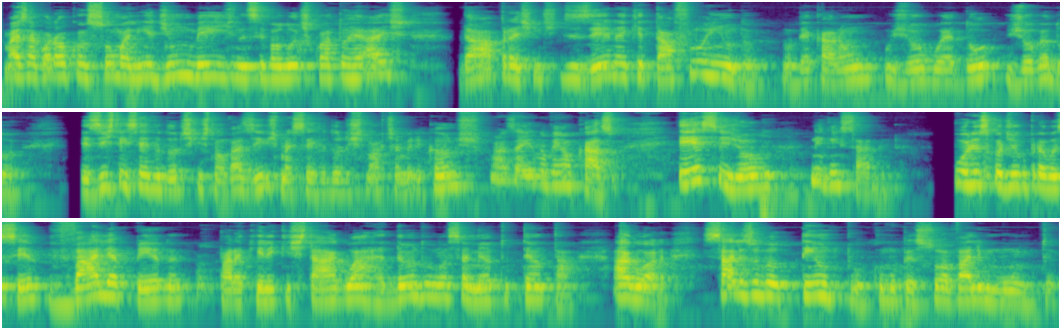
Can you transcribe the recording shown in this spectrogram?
mas agora alcançou uma linha de um mês nesse valor de 4 reais, dá para a gente dizer né, que está fluindo. No Decaron o jogo é do jogador. Existem servidores que estão vazios, mas servidores norte-americanos, mas aí não vem ao caso. Esse jogo ninguém sabe. Por isso que eu digo para você, vale a pena para aquele que está aguardando o lançamento tentar. Agora, Salles, o meu tempo como pessoa vale muito.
